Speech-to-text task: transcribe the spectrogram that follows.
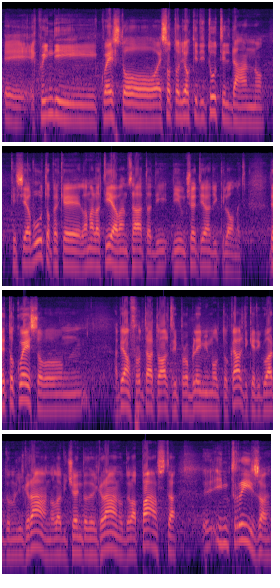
E, e quindi questo è sotto gli occhi di tutti il danno che si è avuto perché la malattia è avanzata di, di un centinaio di chilometri. Detto questo, um, abbiamo affrontato altri problemi molto caldi che riguardano il grano, la vicenda del grano, della pasta, eh, intrisa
